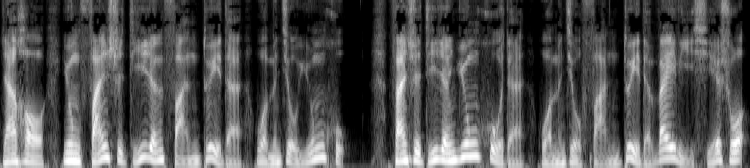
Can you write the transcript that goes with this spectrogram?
然后用凡是敌人反对的，我们就拥护；凡是敌人拥护的，我们就反对的歪理邪说，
